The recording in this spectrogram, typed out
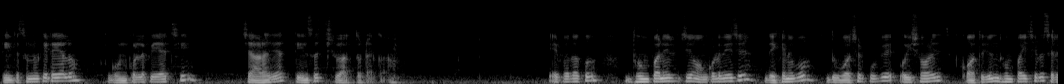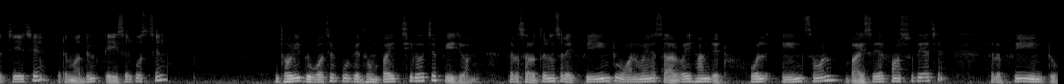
তিনটে শূন্য কেটে গেল, গুণ করলে পেয়ে যাচ্ছি চার হাজার তিনশো চুয়াত্তর টাকা। এরপর দেখো, ধূমপানের যে অঙ্কটা দিয়েছে, দেখে নেব, দু বছর পূর্বে ওই শহরে কতজন ধূমপাই ছিল সেটা চেয়েছে, এটা মাধ্যমিক তেইশের কোশ্চেন ধরি দু বছর পূর্বে ধূমপাই ছিল হচ্ছে পি জন তাহলে শর্ত অনুসারে P into one minus R by hundred whole n সমান বাইশ হাজার পাঁচশো দিয়ে আছে। তাহলে ফি ইন্টু,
